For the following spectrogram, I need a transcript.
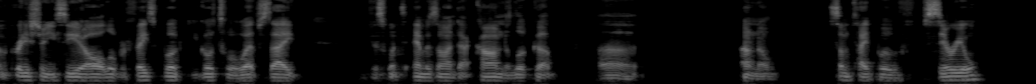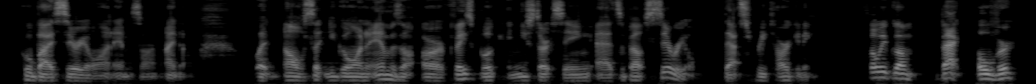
I'm pretty sure you see it all over Facebook. You go to a website, you just went to Amazon.com to look up, uh, I don't know, some type of cereal. Who buys cereal on Amazon? I know. But all of a sudden you go on Amazon or Facebook and you start seeing ads about cereal. That's retargeting. So we've gone back over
